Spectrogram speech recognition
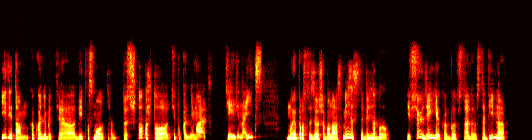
Или там какой-нибудь э, битва с монстрами. То есть что-то, что, типа, поднимает деньги на X, мы просто сделали, чтобы оно раз в месяц стабильно было. И все, деньги как бы стали стабильно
